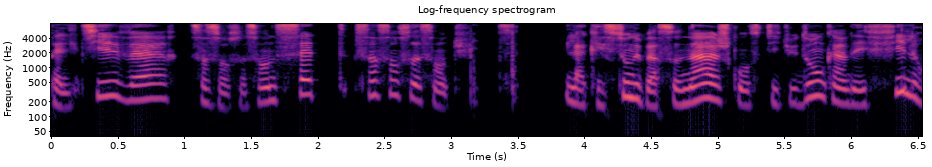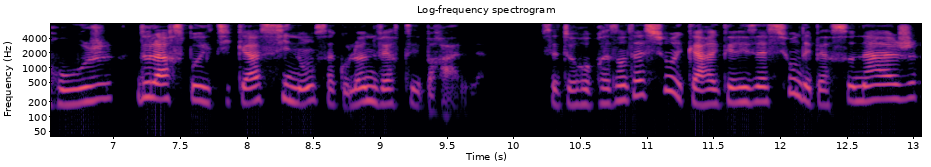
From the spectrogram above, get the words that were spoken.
Pelletier vers 567-568. La question du personnage constitue donc un des fils rouges de l'ars poetica, sinon sa colonne vertébrale. Cette représentation et caractérisation des personnages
